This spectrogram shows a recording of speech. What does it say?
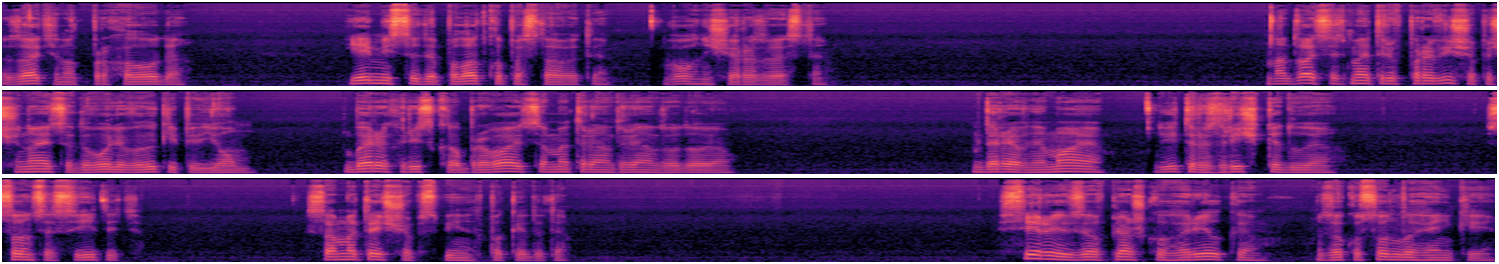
затінок, прохолода. Є місце, де палатку поставити, вогнище розвести. На 20 метрів правіше починається доволі великий підйом. Берег різко обривається метри на три над водою. Дерев немає, вітер з річки дує, сонце світить. Саме те, щоб спінг покидати. Сірий взяв пляшку горілки, закусон легенький,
